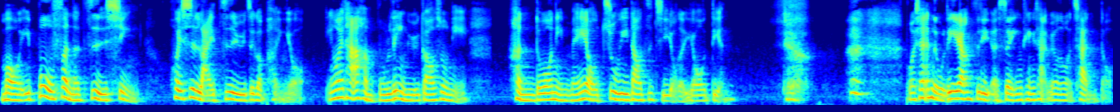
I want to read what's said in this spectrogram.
某一部分的自信会是来自于这个朋友，因为他很不吝于告诉你很多你没有注意到自己有的优点。我现在努力让自己的声音听起来没有那么颤抖，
